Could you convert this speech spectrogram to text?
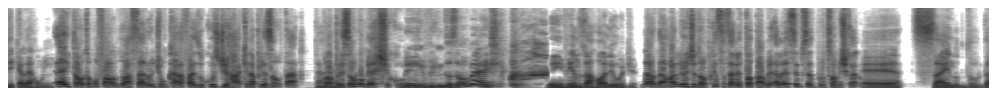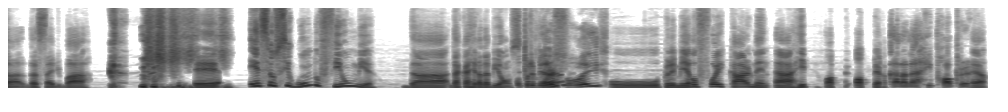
que, que ela é ruim. É, então, estamos falando de uma série onde um cara faz o curso de hack na prisão, tá? Tá, Numa né? prisão no México. Bem-vindos ao México. Bem-vindos a Hollywood. Não, não é Hollywood não, porque essa série é total, ela é 100% produção mexicana. É, saindo do- da, da sidebar. é, esse é o segundo filme da, da carreira da Beyoncé. O primeiro É? foi. O primeiro foi Carmen, a hip hop opera. Caralho, a hip hopper. É,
